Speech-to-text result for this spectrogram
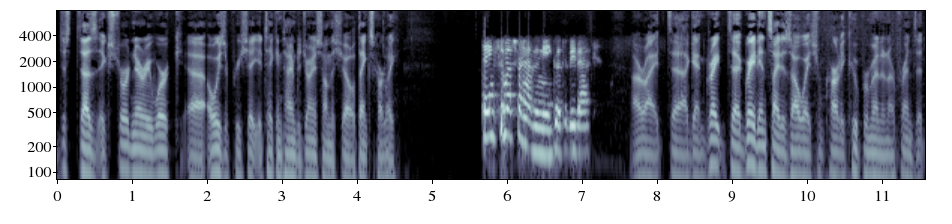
just does extraordinary work. always appreciate you taking time to join us on the show. Thanks, Carly. Thanks so much for having me. Good to be back. All right. Uh, again, great, uh, great insight as always from Carly Cooperman and our friends at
